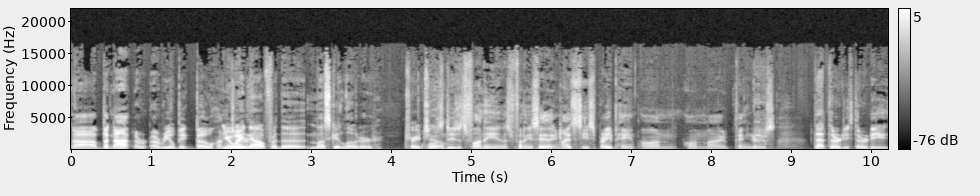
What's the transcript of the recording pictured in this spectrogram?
uh, but not a, a real big bow hunter. you're waiting out for the musket loader trade Well, show. dude, it's funny, and it's funny you say that. You might see spray paint on on my fingers. That 30-30,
